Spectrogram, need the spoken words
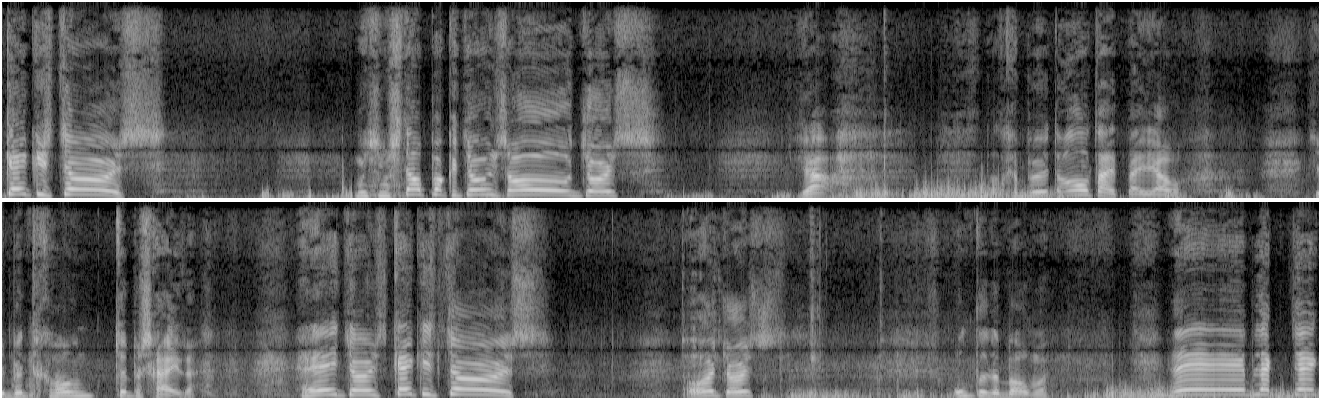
Kijk eens, Joyce. Moet je hem snel pakken, Joyce? Oh, Joyce. Ja, dat gebeurt altijd bij jou. Je bent gewoon te bescheiden. Hé hey Joyce, kijk eens Joyce. Oh Joyce. Onder de bomen. Hé hey, Blackjack.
